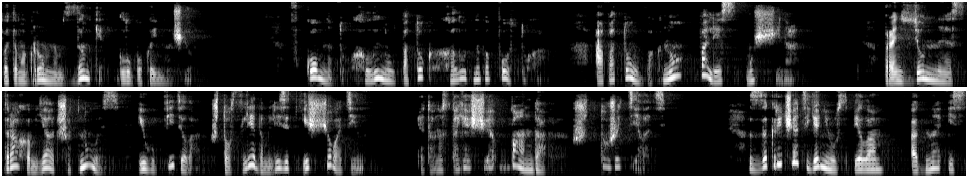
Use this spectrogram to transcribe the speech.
в этом огромном замке глубокой ночью. В комнату хлынул поток холодного воздуха, а потом в окно полез мужчина. Пронзенная страхом, я отшатнулась и увидела, что следом лезет еще один. Это настоящая банда. Что же делать? Закричать я не успела. Одна из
